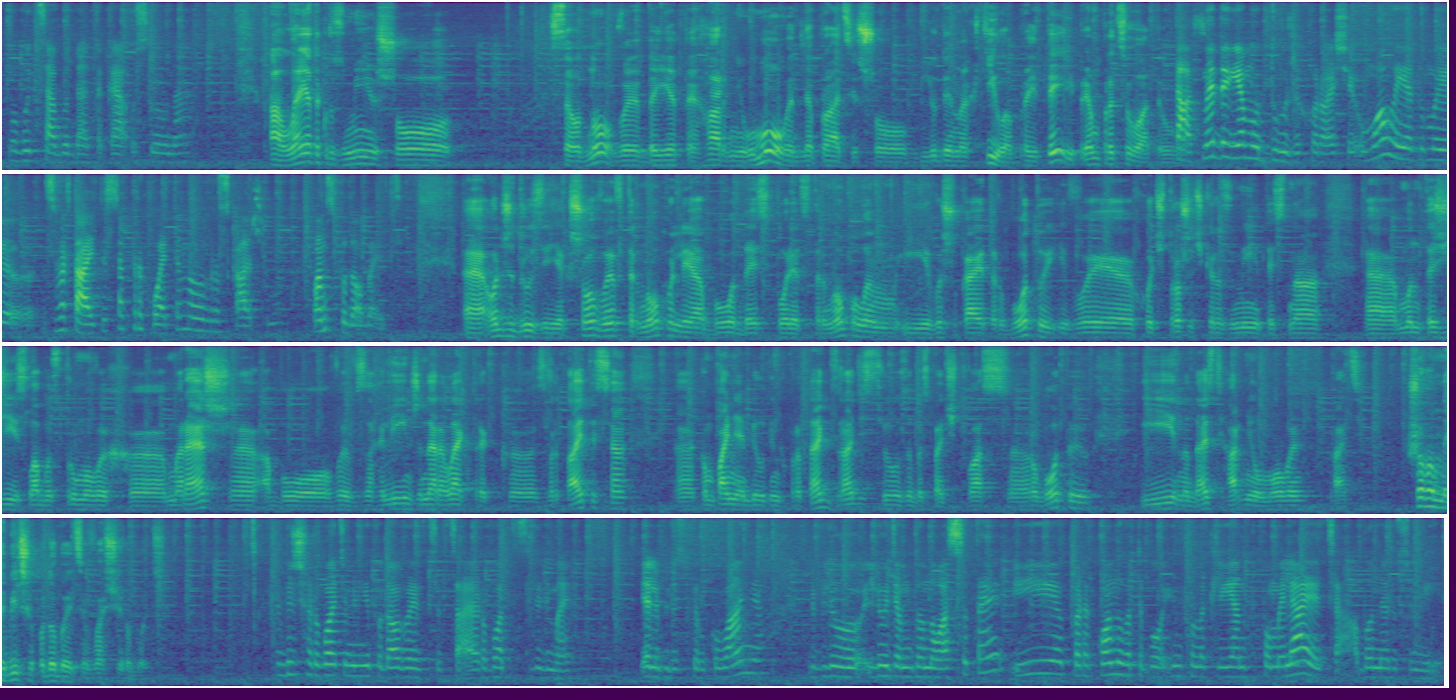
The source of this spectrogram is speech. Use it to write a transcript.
Мабуть, це буде таке основне. Але я так розумію, що все одно ви даєте гарні умови для праці, щоб людина хотіла прийти і прям працювати у Так, вас. ми даємо дуже хороші умови. Я думаю, звертайтеся, приходьте, ми вам розкажемо. Вам сподобається. Е, Отже, друзі, якщо ви в Тернополі або десь поряд з Тернополем, і ви шукаєте роботу, і ви хоч трошечки розумієтесь на е, монтажі слабострумових е, мереж, або ви взагалі інженер-електрик, звертайтеся. Компанія Building Protect з радістю забезпечить вас роботою і надасть гарні умови праці. Що вам найбільше подобається в вашій роботі? Найбільше роботі мені подобається це робота з людьми. Я люблю спілкування, люблю людям доносити і переконувати, бо інколи клієнт помиляється або не розуміє.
